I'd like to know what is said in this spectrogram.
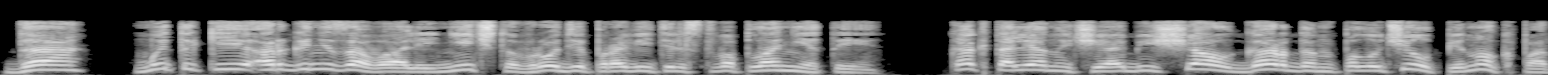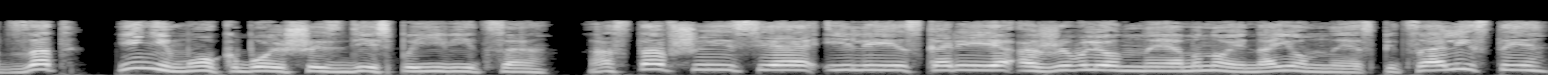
Да, мы такие организовали нечто вроде правительства планеты. Как Толяныч и обещал, Гарден получил пинок под зад и не мог больше здесь появиться. Оставшиеся или, скорее, оживленные мной наемные специалисты,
